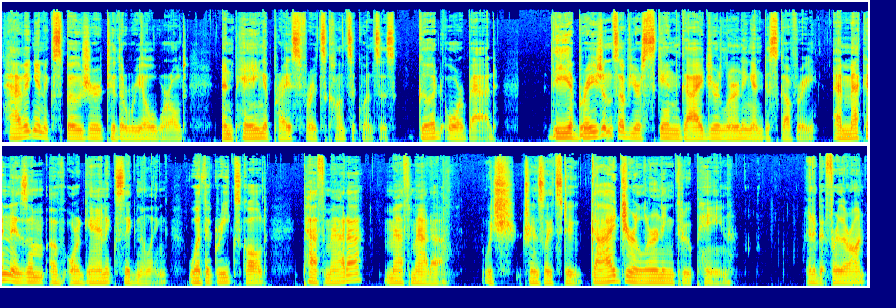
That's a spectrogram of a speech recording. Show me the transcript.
having an exposure to the real world and paying a price for its consequences good or bad. The abrasions of your skin guide your learning and discovery, a mechanism of organic signaling, what the Greeks called pathmata mathmata, which translates to guide your learning through pain. And a bit further on,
